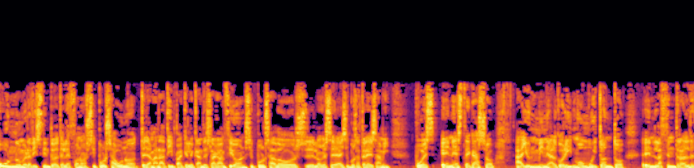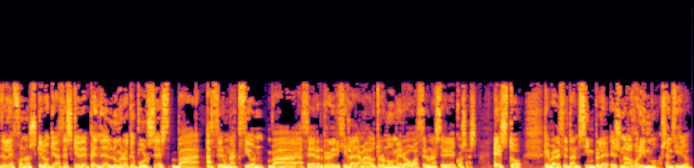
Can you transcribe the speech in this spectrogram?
un número distinto de teléfono. Si pulsa uno, te llamará a ti para que le cantes la canción, si pulsa dos, eh, lo que sea, y si pulsa tres, a mí. Pues en este caso, hay un mini algoritmo muy tonto en la central de teléfonos que lo que hace es que depende del número que pulses, va a hacer una acción, va a hacer redirigir la llamada a otro número o hacer una serie de cosas. Esto, que parece tan simple, es un algoritmo sencillo.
